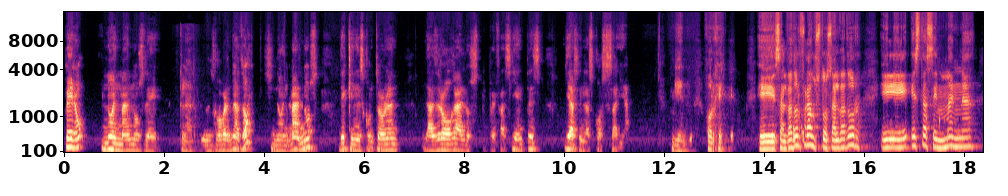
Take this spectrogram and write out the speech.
pero no en manos de claro. del gobernador, sino en manos de quienes controlan la droga, los estupefacientes y hacen las cosas allá. Bien, Jorge. Eh, Salvador Frausto, Salvador, eh, esta semana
